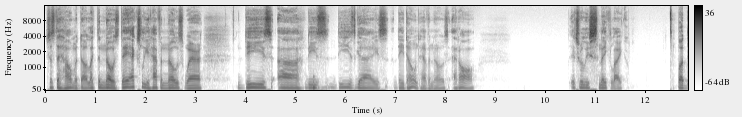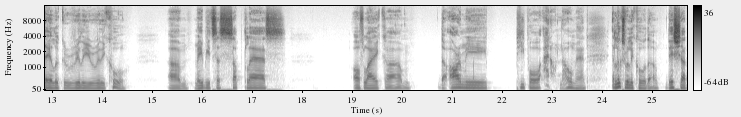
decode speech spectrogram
Just the helmet though, like the nose. They actually have a nose where these uh these these guys they don't have a nose at all. It's really snake like. But they look really, really cool. Um, maybe it's a subclass of like um, the army people. I don't know, man. It looks really cool though. This shot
